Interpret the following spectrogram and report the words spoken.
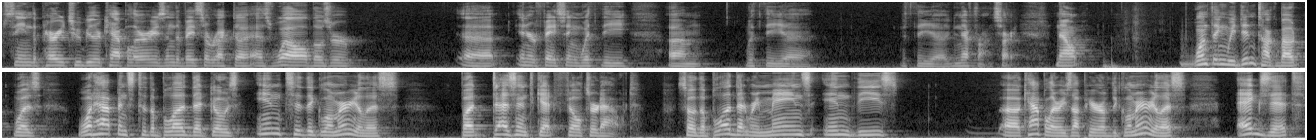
seen the peritubular capillaries and the vasa recta as well. Those are uh, interfacing with the um, with the uh, with the uh, nephron. Sorry. Now, one thing we didn't talk about was what happens to the blood that goes into the glomerulus but doesn't get filtered out. So the blood that remains in these uh, capillaries up here of the glomerulus exit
